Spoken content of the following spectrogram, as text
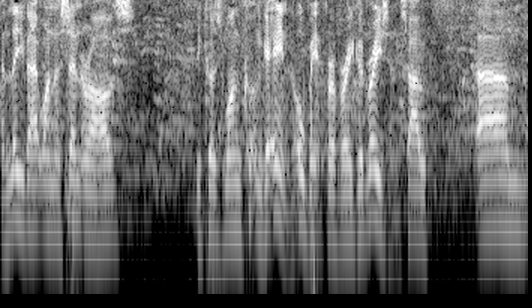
and leave out one of the centre halves because one couldn't get in, albeit for a very good reason. So um,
